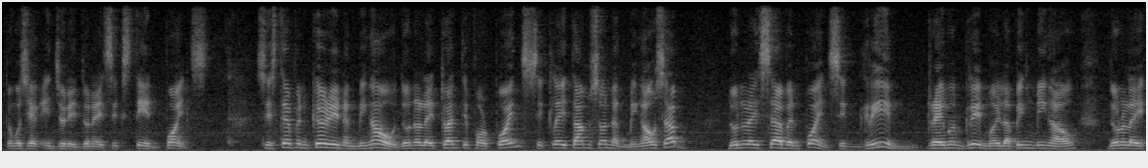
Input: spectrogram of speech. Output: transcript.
tungod sa injury. Doon 16 points. Si Stephen Curry nagmingaw. Doon 24 points. Si Clay Thompson nagmingaw sab doon nalay 7 points. Si Green, Draymond Green, mo labing mingaw, doon nalay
